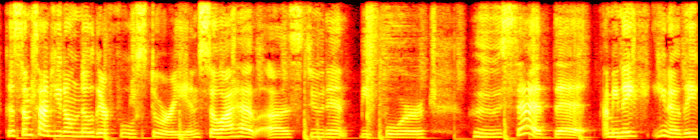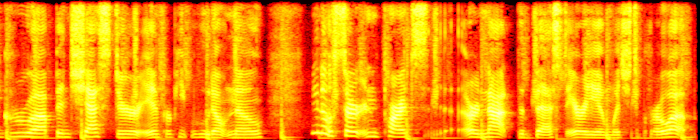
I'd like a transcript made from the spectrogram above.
because sometimes you don't know their full story. And so I have a student before who said that I mean they you know they grew up in Chester and for people who don't know you know certain parts are not the best area in which to grow up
